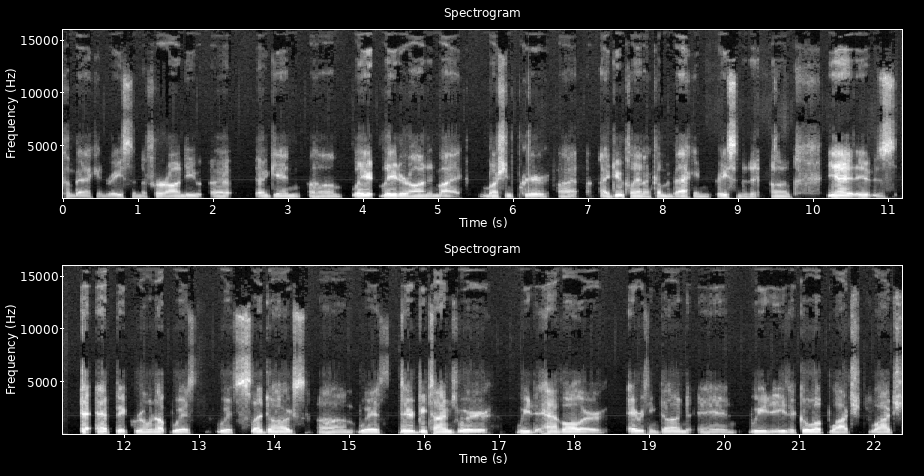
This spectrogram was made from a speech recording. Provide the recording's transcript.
come back and race in the Fur Rondy uh, again um, later later on in my mushing career. Uh, I do plan on coming back and racing in it. Um, yeah, it was epic growing up with with sled dogs. Um, with there'd be times where we'd have all our everything done, and we'd either go up watch watch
